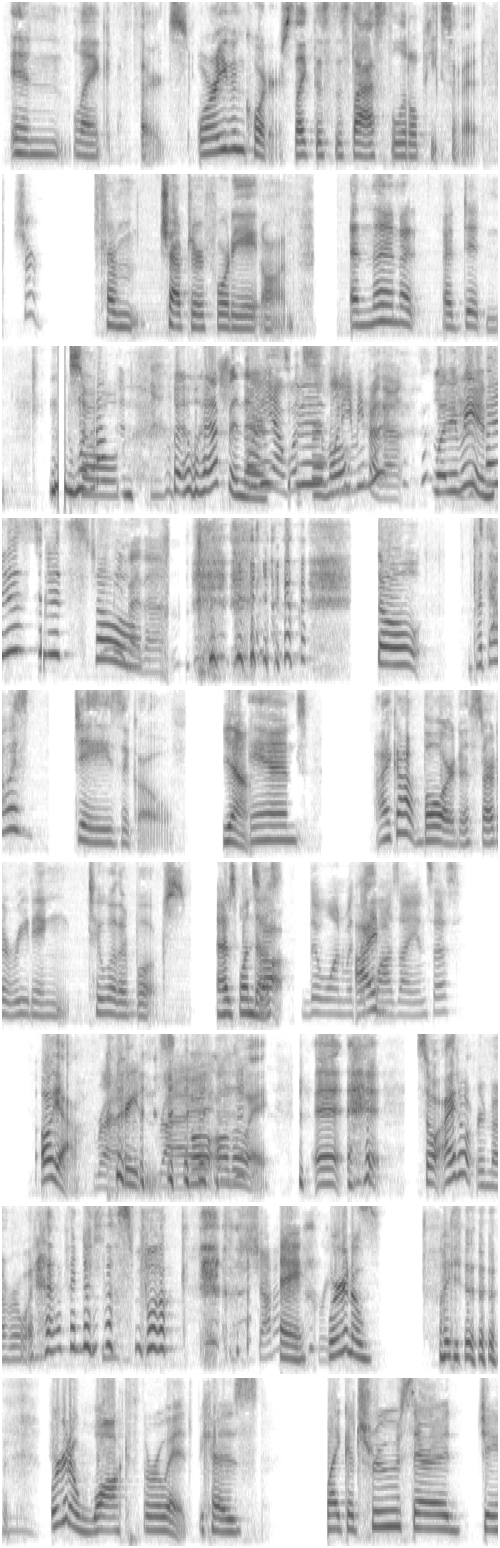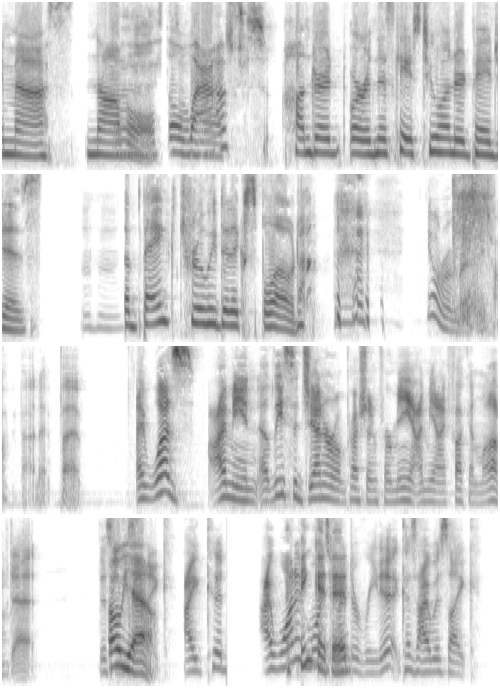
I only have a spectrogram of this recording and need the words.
in like thirds or even quarters, like this this last little piece of it Sure. from chapter 48 on, and then I I didn't. So what happened? What what happened there? Oh, yeah, what's, what do you mean by that? What do you mean? I just didn't What do you mean stop. by that? so, but that was days ago. Yeah, And I got bored and started reading two other books. as one So, does. The one with the I- quasi incest? oh, yeah. Right. Credence. Right. All, all the way. Eh, so I don't remember what happened in this book. Shut up. Hey, we're gonna- Credence. We're gonna walk through it because, like a true Sarah J. Maas novel, Ugh, the so last hundred, or in this case, two hundred pages, Mhm. the bank truly did explode. You'll remember as we talk about it, but I was, I mean, at least a general impression for me. I mean, I fucking loved it. This Oh, yeah. like I could, I wanted think more I time did. to read it because I was like,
